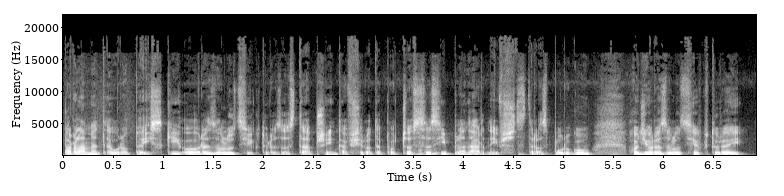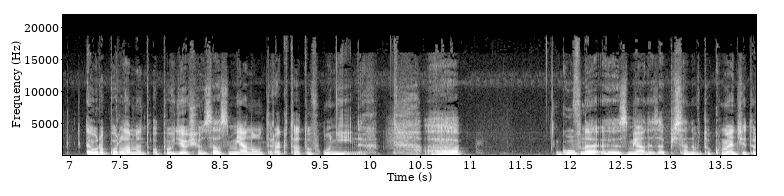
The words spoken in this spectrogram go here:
Parlament Europejski, o rezolucję, która została przyjęta w środę podczas sesji plenarnej w Strasburgu. Chodzi o rezolucję, w której Europarlament opowiedział się za zmianą traktatów unijnych. Główne e, zmiany zapisane w dokumencie to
